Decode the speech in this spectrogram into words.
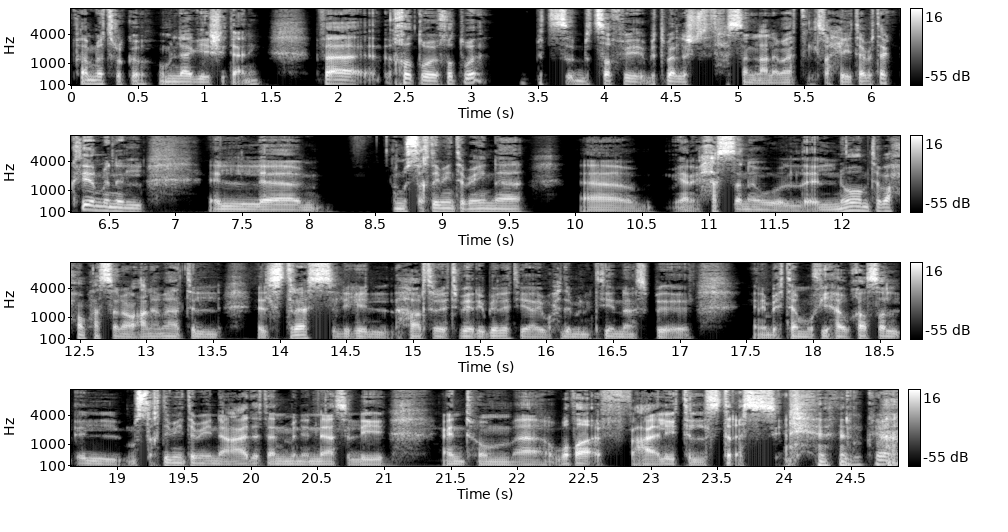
فبنتركه وبنلاقي شيء ثاني فخطوة خطوة بتصفي بتبلش تتحسن العلامات الصحية تبعتك. كثير من المستخدمين تبعينا يعني حسنوا النوم تبعهم حسنوا علامات ال stress اللي هي ال heart rate variability هاي وحدة من كثير ناس يعني بيهتموا فيها وخاصة المستخدمين تبعينا عادة من الناس اللي عندهم آه، وظائف عالية ال stress. يعني okay.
